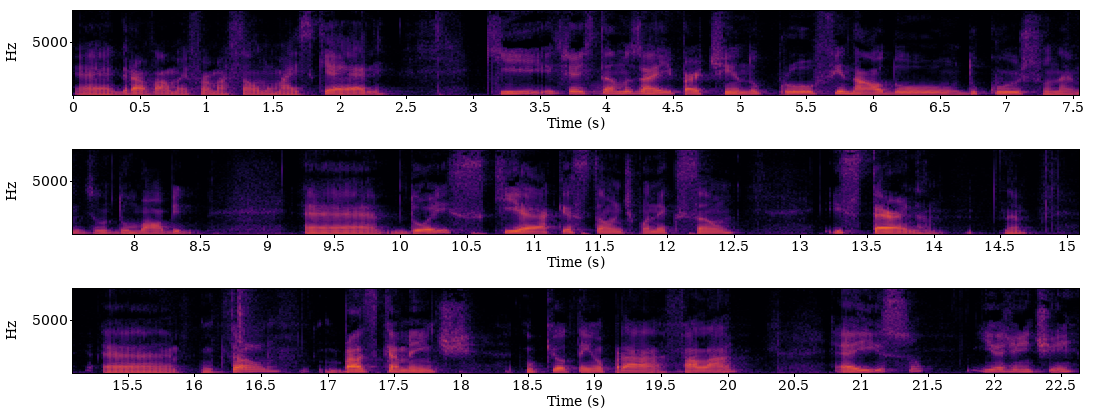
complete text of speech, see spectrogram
é, gravar uma informação no MySQL que já estamos aí partindo para o final do, do curso, né, do, do MOB 2, é, que é a questão de conexão externa, né. É, então, basicamente, o que eu tenho para falar é isso e a gente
